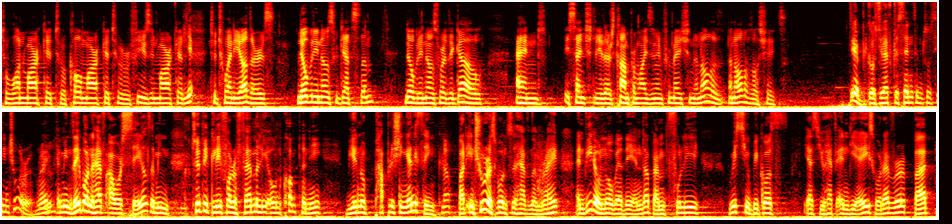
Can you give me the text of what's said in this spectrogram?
to one market, to a co market, to a refusing market, yep. to 20 others. Nobody knows who gets them, nobody knows where they go, and essentially there's compromising information in all of, in all of those sheets. Yeah, because you have to send them to the insurer, right? Mm-hmm. I mean, they want to have our sales. I mean, typically for a family-owned company, we are not publishing anything, no. but insurers wants to have them, right? And we don't know where they end up. I'm fully with you because yes, you have NDAs, whatever, but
